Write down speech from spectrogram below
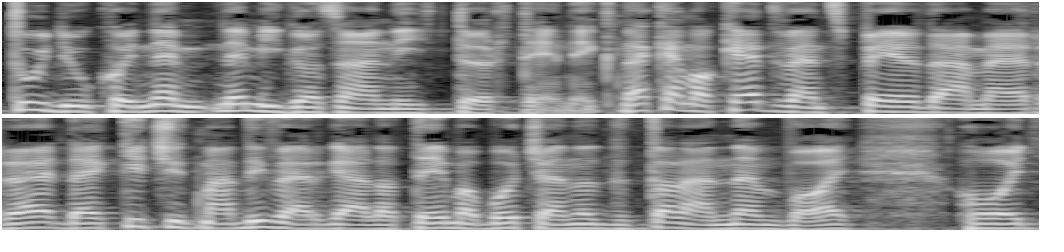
tudjuk, hogy nem, nem igazán így történik. Nekem a kedvenc példám erre, de kicsit már divergál a téma, bocsánat, de talán nem baj, hogy,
